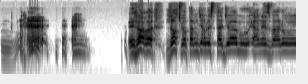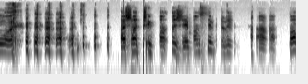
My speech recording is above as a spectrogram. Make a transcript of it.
Mhm. Et genre, euh, genre, tu vas pas me dire le stadium où Ernest Vallon. euh, j'ai pensé à pas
